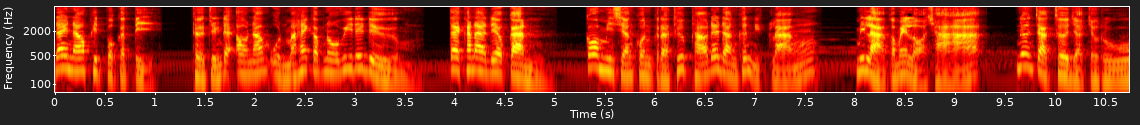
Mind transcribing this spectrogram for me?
ได้หนาวผิดปกติ เธอจึงได้เอาน้ำอุ่นมาให้กับโนวีได้ดื่ม แต่ขณะเดียวกัน ก็มีเสียงคนกระทืบเท้าได้ดังขึ้นอีกครั้ง มิลาก็ไม่หล่อช้า เนื่องจากเธออยากจะรู้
